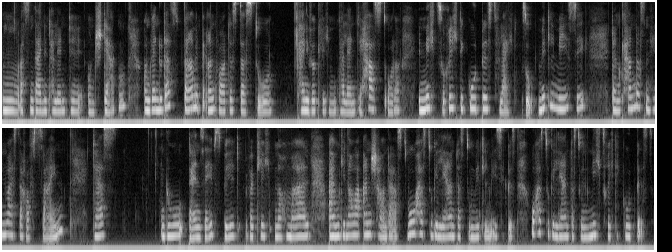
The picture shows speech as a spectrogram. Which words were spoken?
Hm, was sind deine Talente und Stärken? Und wenn du das damit beantwortest, dass du keine wirklichen Talente hast oder in nichts so richtig gut bist, vielleicht so mittelmäßig, dann kann das ein Hinweis darauf sein, dass du dein Selbstbild wirklich nochmal ähm, genauer anschauen darfst. Wo hast du gelernt, dass du mittelmäßig bist? Wo hast du gelernt, dass du nichts richtig gut bist?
